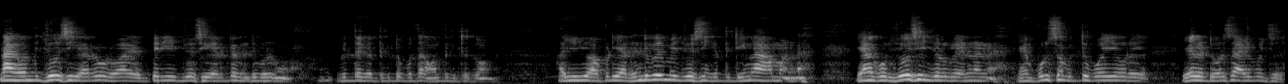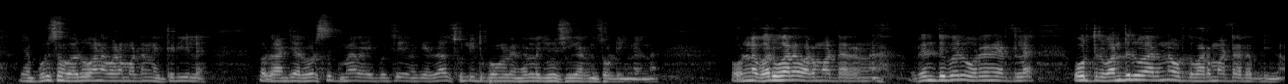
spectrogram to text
நாங்கள் வந்து ஜோசிகாரர் ஒரு வா- பெரிய ஜோசிகார்கிட்ட ரெண்டு பேரும் வித்தை கற்றுக்கிட்டு இப்போ தான் வந்துக்கிட்டு இருக்கோம். ஐயோ அப்படியா? ரெண்டு பேருமே ஜோசியம் கற்றுட்டிங்களா ஆமாண்ணே. எனக்கு ஒரு ஜோசியம் சொல்லுங்கள் என்னென்ன என் புருஷன் விட்டு போய் ஒரு ஏழு எட்டு வருஷம் ஆகிப்போச்சு. என் புருஷன் வருவானா வரமாட்டான்னு எனக்கு தெரியல. ஒரு அஞ்சாறு வருஷத்துக்கு மேலே ஆகிப்போச்சு. எனக்கு ஏதாவது சொல்லிட்டு போங்களேன் நல்ல ஜோசிகாரன்னு சொல்கிறீங்களேண்ணே ஒன்று வருவாரா வரமாட்டாருன்னா ரெண்டு பேரும் ஒரே நேரத்தில் ஒருத்தர் வந்துடுவாருன்னா ஒருத்தர் வரமாட்டார் அப்படின்னா.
